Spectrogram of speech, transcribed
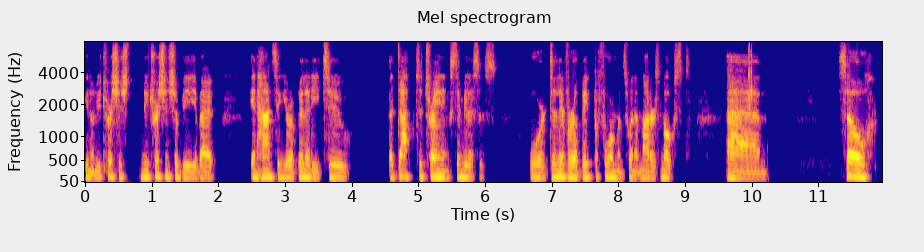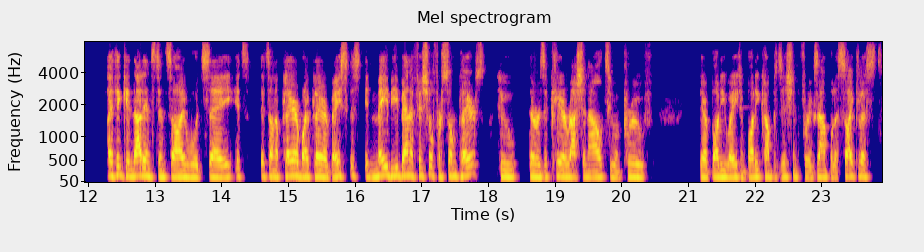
You know nutrition nutrition should be about enhancing your ability to adapt to training stimuluses or deliver a big performance when it matters most. Um, so i think in that instance i would say it's it's on a player by player basis. It may be beneficial for some players who there is a clear rationale to improve their body weight and body composition. For example a cyclist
